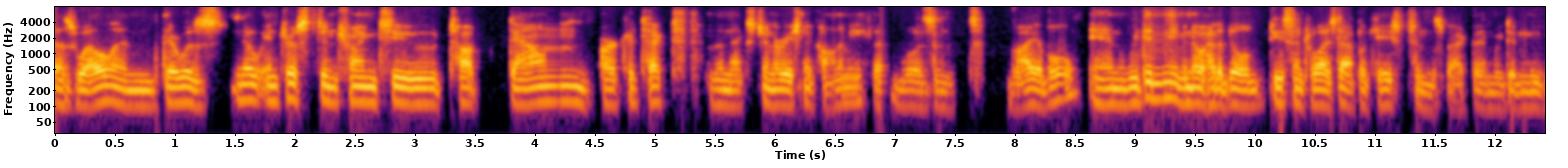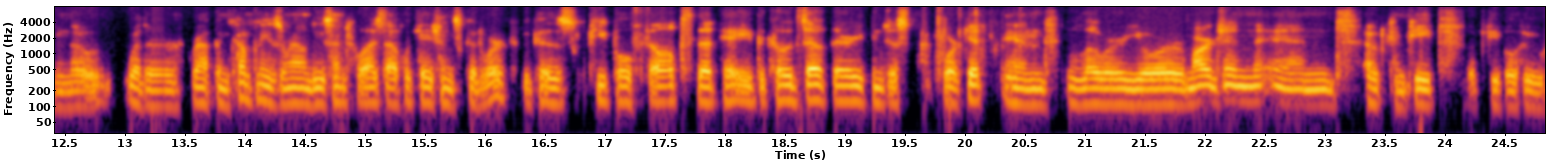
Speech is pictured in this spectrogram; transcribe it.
as well. And there was no interest in trying to top down architect the next generation economy that wasn't viable. And we didn't even know how to build decentralized applications back then. We didn't even know whether wrapping companies around decentralized applications could work because people felt that, hey, the code's out there, you can just fork it and lower your margin and outcompete the people who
